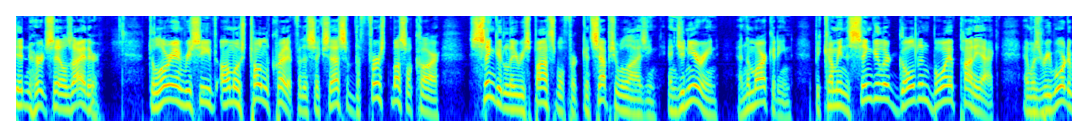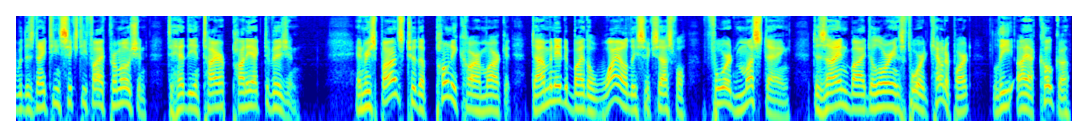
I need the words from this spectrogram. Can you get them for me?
didn't hurt sales either. DeLorean received almost total credit for the success of the first muscle car, singularly responsible for conceptualizing, engineering, and the marketing, becoming the singular golden boy of Pontiac, and was rewarded with his 1965 promotion to head the entire Pontiac division. In response to the pony car market, dominated by the wildly successful Ford Mustang, designed by DeLorean's Ford counterpart, Lee Iacocca,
